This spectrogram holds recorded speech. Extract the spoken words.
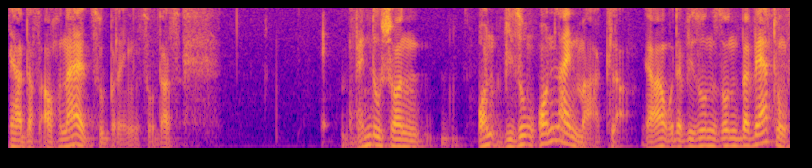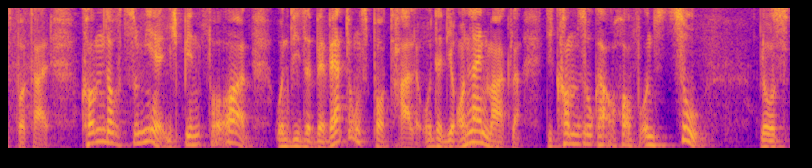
ja das auch nahe zu bringen, so dass wenn du schon on, wie so ein Online-Makler, ja, oder wie so ein, so ein Bewertungsportal, komm doch zu mir, ich bin vor Ort. Und diese Bewertungsportale oder die Online-Makler, die kommen sogar auch auf uns zu. Bloß,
